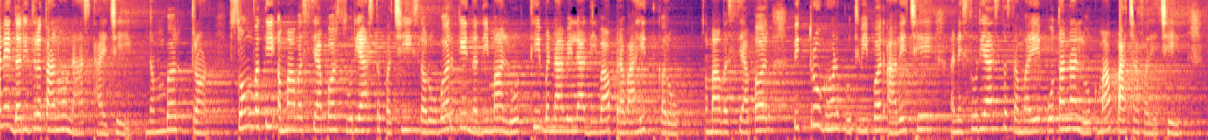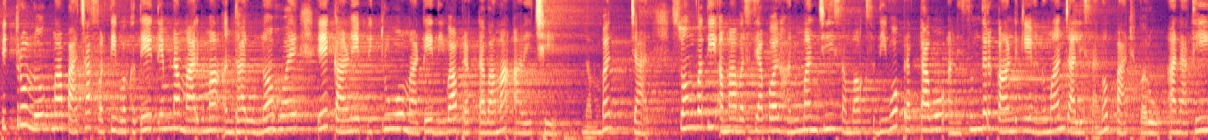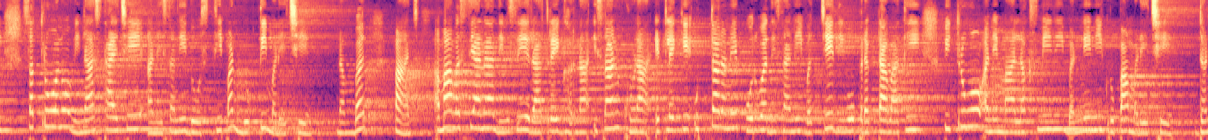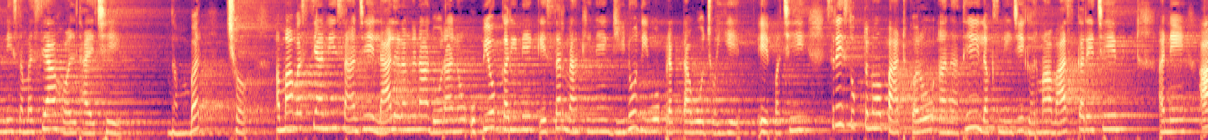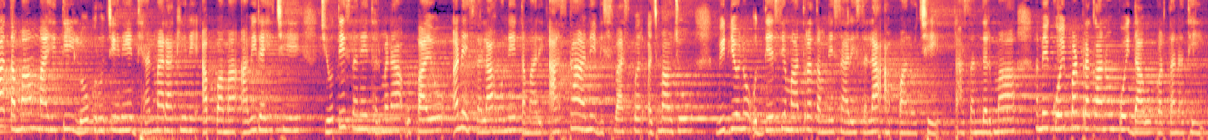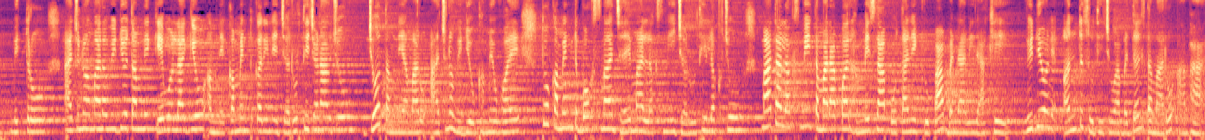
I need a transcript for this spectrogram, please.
અને દરિદ્રતાનો નાશ થાય છે. નંબર ત્રણ. સોમવતી અમાવસ્યા પર સૂર્યાસ્ત પછી સરોવર કે નદીમાં લોટથી બનાવેલા દીવા પ્રવાહિત કરો. અમાવસ્યા પર પિતૃગણ પૃથ્વી પર આવે છે અને સૂર્યાસ્ત સમયે પોતાના લોકમાં પાછા ફરે છે. પિતૃલોકમાં પાછા ફરતી વખતે તેમના માર્ગમાં અંધારું ન હોય એ કારણે પિતૃઓ માટે દીવા પ્રગટાવવામાં આવે છે. નંબર ચાર. સોમવતી અમાવસ્યા પર હનુમાનજી સમક્ષ દીવો પ્રગટાવો અને સુંદરકાંડ કે હનુમાન ચાલીસાનો પાઠ કરો. આનાથી શત્રુઓનો વિનાશ થાય છે અને શનિ દોષથી પણ મુક્તિ મળે છે. નંબર પાંચ. અમાવસ્યાના દિવસે રાત્રે ઘરના ઈશાન ખૂણા એટલે કે ઉત્તર અને પૂર્વ દિશાની વચ્ચે દીવો પ્રગટાવવાથી પિતૃઓ અને મા લક્ષ્મીની બંનેની કૃપા મળે છે. ધનની સમસ્યા હલ થાય છે. નંબર છ. અમાવસ્યાની સાંજે લાલ રંગના દોરાનો ઉપયોગ કરીને કેસર નાખીને ઘીનો દીવો પ્રગટાવવો જોઈએ. એ પછી શ્રી સૂક્તનો પાઠ કરો. આનાથી લક્ષ્મીજી ઘરમાં વાસ કરે છે. અને આ તમામ માહિતી લોકરુચિને ધ્યાનમાં રાખીને આપવામાં આવી રહી છે. જ્યોતિષ અને ધર્મના ઉપાયો અને સલાહોને તમારી આસ્થા અને વિશ્વાસ પર અજમાવજો. વિડીયોનો ઉદ્દેશ્ય માત્ર તમને સારી સલાહ આપવાનો છે. આ સંદર્ભમાં અમે કોઈ પણ પ્રકારનો કોઈ દાવો કરતા નથી. મિત્રો, આજનો અમારો વીડિયો તમને કેવો લાગ્યો અમને કમેન્ટ કરીને જરૂરથી જણાવજો. જો તમને અમારો આજનો વીડિયો ગમ્યો હોય તો કમેન્ટ બોક્સમાં જય માં લક્ષ્મી જરૂરથી લખજો. માતા લક્ષ્મી તમારા પર હંમેશા પોતાની કૃપા બનાવી રાખે. વિડીયોને અંત સુધી જોવા બદલ તમારો આભાર.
